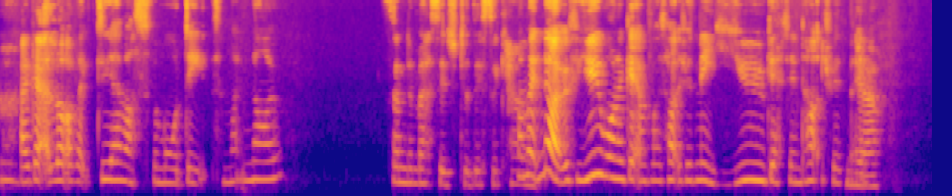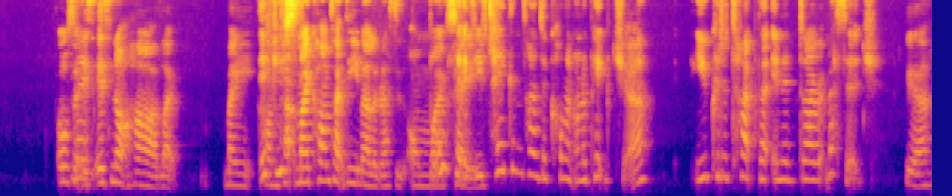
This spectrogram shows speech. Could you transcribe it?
I get a lot of like DM us for more deets. I'm like, no. Send a message to this account. I'm like, no. If you want to get in touch with me, you get in touch with me. Yeah. Also, Like- it's, it's not hard. Like my If you contact, s- my contact email address is on my also, if you've taken the time to comment on a picture, you could have typed that in a direct message. yeah,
